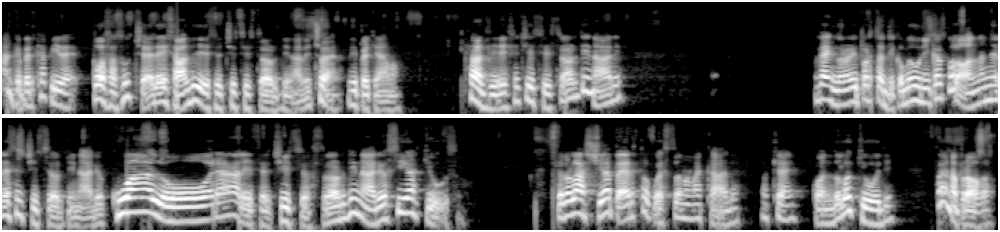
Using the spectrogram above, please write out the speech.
anche per capire cosa succede ai saldi degli esercizi straordinari, cioè, ripetiamo, saldi degli esercizi straordinari vengono riportati come unica colonna nell'esercizio ordinario, qualora l'esercizio straordinario sia chiuso. Se lo lasci aperto questo non accade, ok? Quando lo chiudi, fai una prova.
